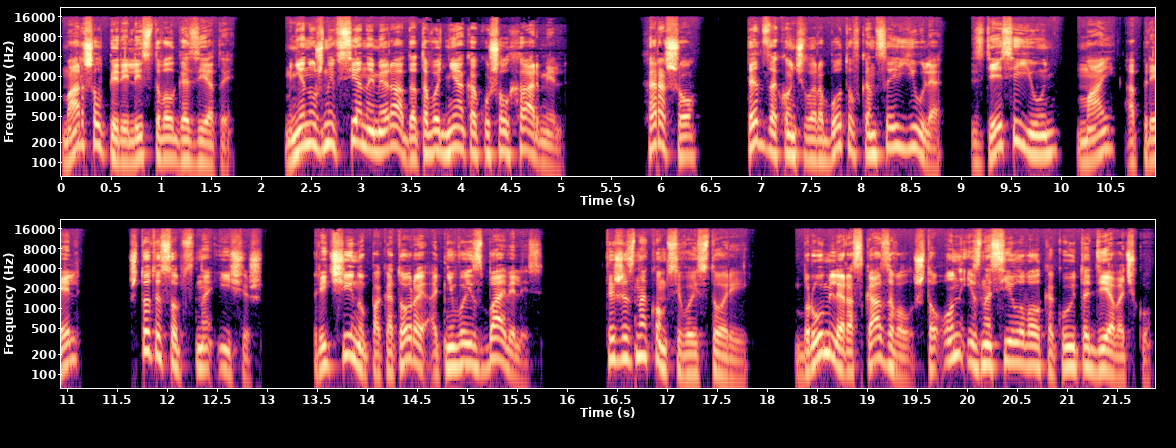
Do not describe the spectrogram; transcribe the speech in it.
Маршал перелистывал газеты. Мне нужны все номера до того дня, как ушел Хармель. Хорошо. Тед закончил работу в конце июля. Здесь июнь, май, апрель. Что ты, собственно, ищешь? причину, по которой от него избавились. Ты же знаком с его историей. Брумель рассказывал, что он изнасиловал какую-то девочку.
